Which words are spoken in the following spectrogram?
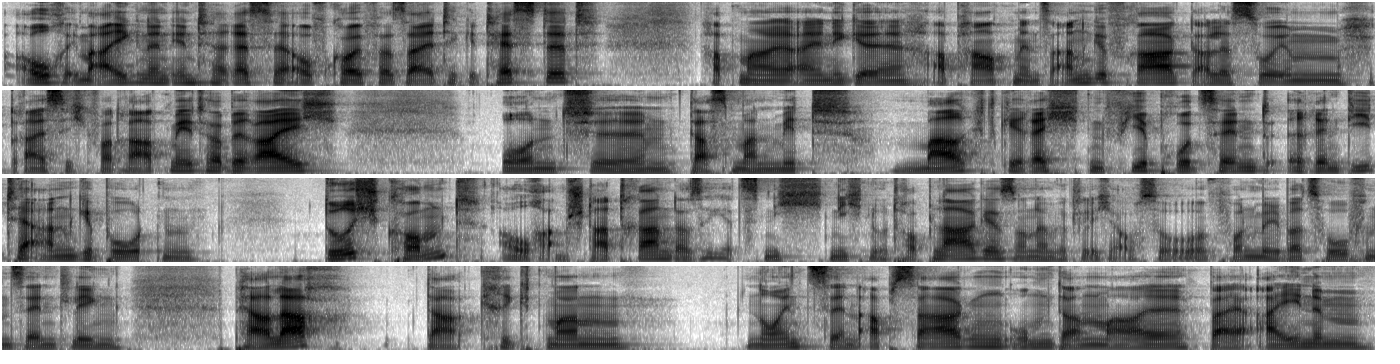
auch im eigenen Interesse auf Käuferseite getestet, habe mal einige Apartments angefragt, alles so im 30 Quadratmeter Bereich und äh, dass man mit marktgerechten 4% Renditeangeboten durchkommt, auch am Stadtrand, also jetzt nicht, nicht nur Toplage, sondern wirklich auch so von Milbertshofen, Sendling, Perlach. Da kriegt man 19 Absagen, um dann mal bei einem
